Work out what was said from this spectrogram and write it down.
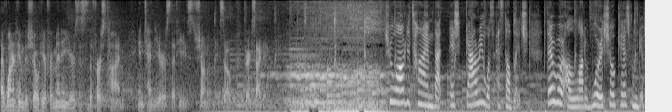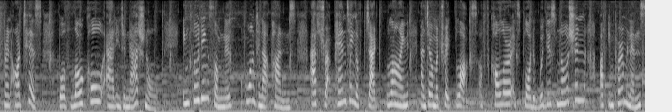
I've wanted him to show here for many years. This is the first time in 10 years that he's shown with me, so very exciting. Throughout the time that H Gallery was established, there were a lot of work showcased from different artists, both local and international including Somnuk Huangthanapan's abstract painting of jagged line and geometric blocks of color explore the Buddhist notion of impermanence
